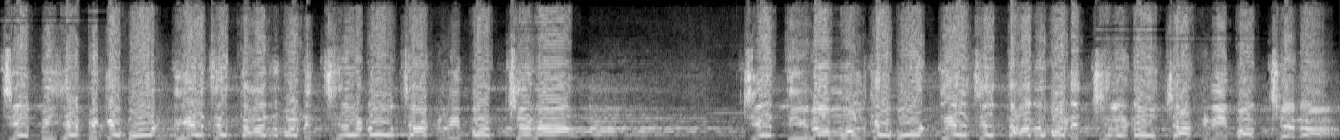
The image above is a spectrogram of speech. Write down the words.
যে বিজেপিকে ভোট দিয়েছে তার বাড়ির ছেলেটাও চাকরি পাচ্ছে না। যে তৃণমূলকে ভোট দিয়েছে তার বাড়ির ছেলেটাও চাকরি পাচ্ছে না।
